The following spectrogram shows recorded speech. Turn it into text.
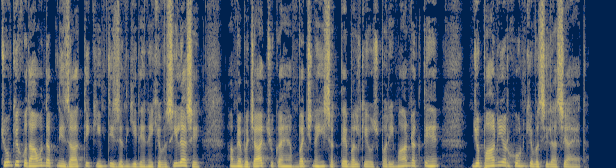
چونکہ خداوند اپنی ذاتی قیمتی زندگی دینے کے وسیلہ سے ہمیں بچا چکا ہے، ہم بچ نہیں سکتے بلکہ اس پر ایمان رکھتے ہیں جو پانی اور خون کے وسیلہ سے آیا تھا۔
